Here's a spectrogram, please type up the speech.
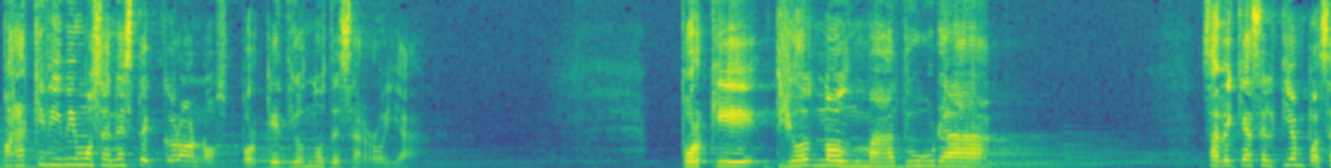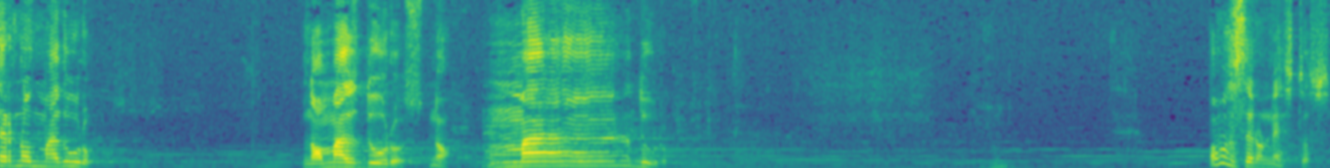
¿Para qué vivimos en este cronos? Porque Dios nos desarrolla. Porque Dios nos madura. ¿Sabe qué hace el tiempo? Hacernos maduros. No más duros, no, maduro. Vamos a ser honestos.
